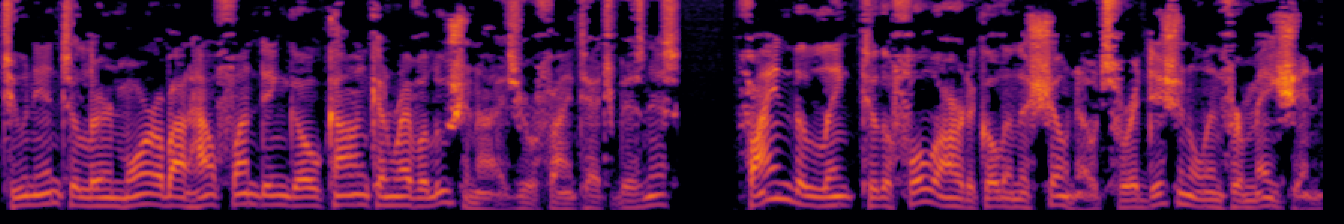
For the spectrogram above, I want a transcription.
Tune in to learn more about how Fundingo.com can revolutionize your fintech business. Find the link to the full article in the show notes for additional information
